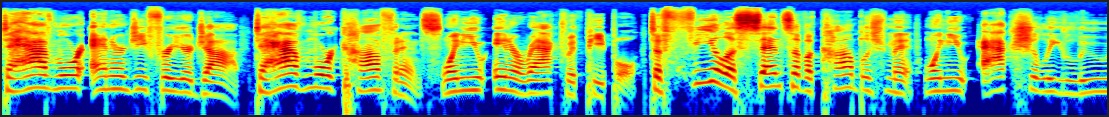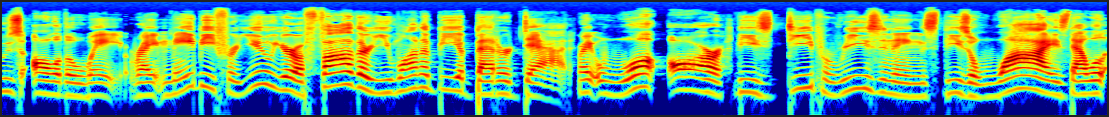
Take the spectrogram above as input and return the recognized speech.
to have more energy for your job, to have more confidence when you interact with people, to feel a sense of accomplishment when you actually lose all the weight, right? Maybe for you, you're a father, you want to be a better dad, right? What are these deep reasonings, these whys that will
